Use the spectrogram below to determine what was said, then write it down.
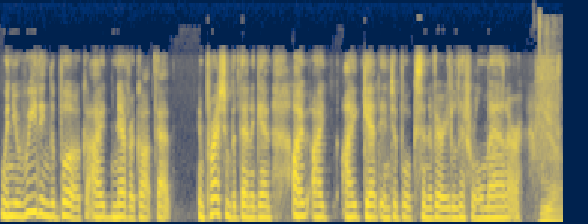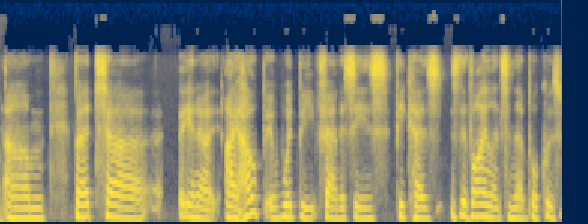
When you're reading the book, I never got that impression. But then again, I, I, I get into books in a very literal manner. yeah. Um, but uh, you know, I hope it would be fantasies because the violence in that book was,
